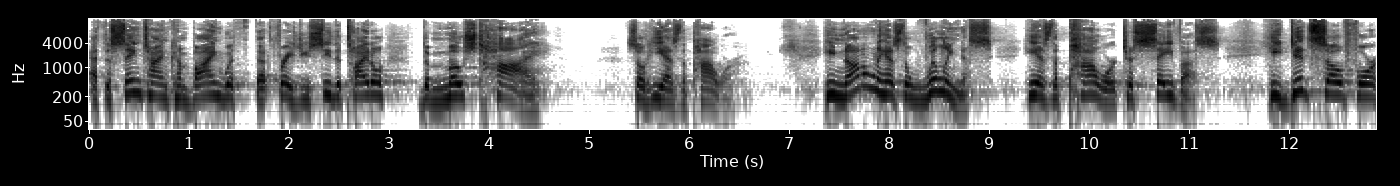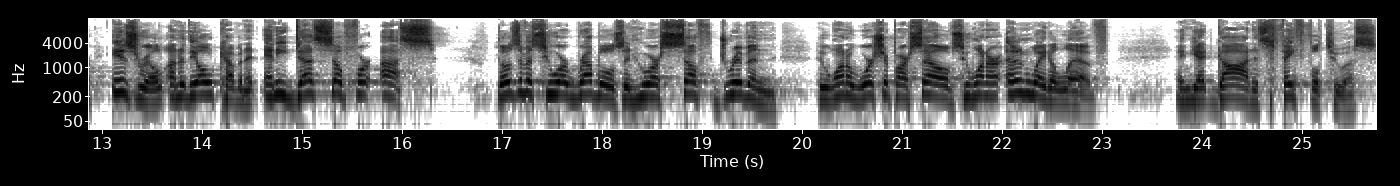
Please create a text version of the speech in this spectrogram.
at the same time combined with that phrase. You see the title? The Most High. So he has the power. He not only has the willingness, he has the power to save us. He did so for Israel under the old covenant, and he does so for us. Those of us who are rebels and who are self driven, who want to worship ourselves, who want our own way to live. And yet, God is faithful to us.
